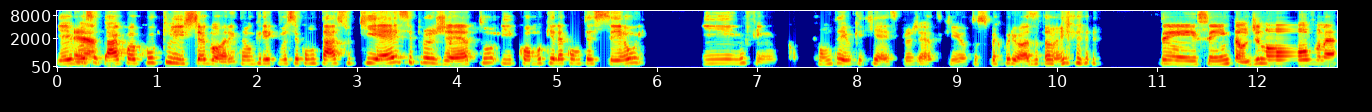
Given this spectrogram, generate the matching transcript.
E aí é. você está com a Cooklist agora. Então eu queria que você contasse o que é esse projeto e como que ele aconteceu e, enfim, conta aí o que, é esse projeto, que eu tô super curiosa também. Sim, sim. Então, de novo, né?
